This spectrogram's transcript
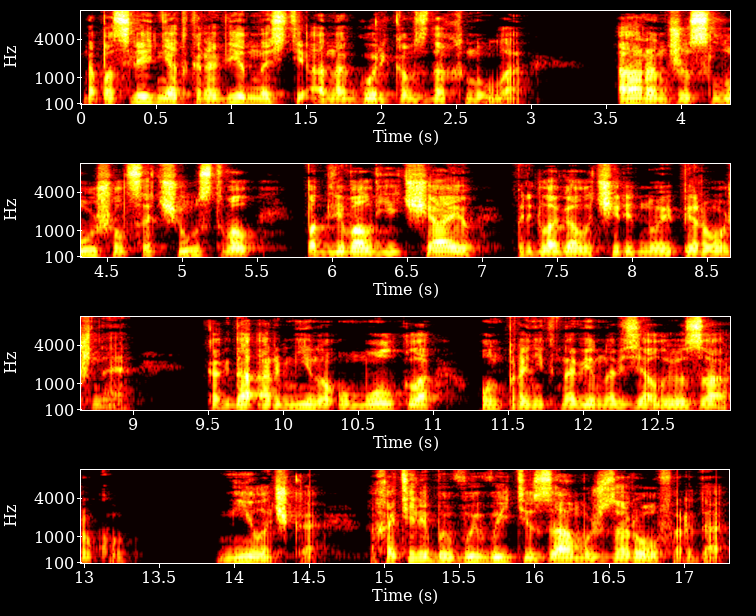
На последней откровенности она горько вздохнула. Аранд же слушал, сочувствовал, подливал ей чаю, предлагал очередное пирожное. Когда Армина умолкла, он проникновенно взял ее за руку. «Милочка», хотели бы вы выйти замуж за Рофорда?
